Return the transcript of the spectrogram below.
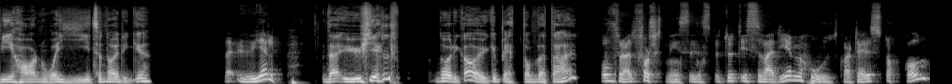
Vi har noe å gi til Norge. Det er uhjelp. Det er uhjelp. Norge har jo ikke bedt om dette her. Og fra et forskningsinstitutt i Sverige med hovedkvarter i Stockholm,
